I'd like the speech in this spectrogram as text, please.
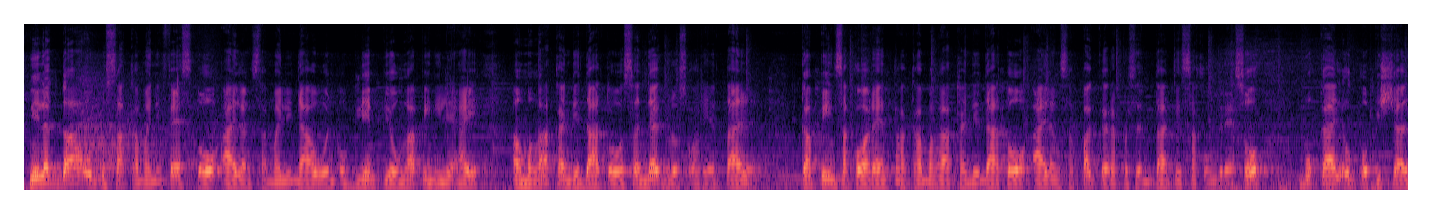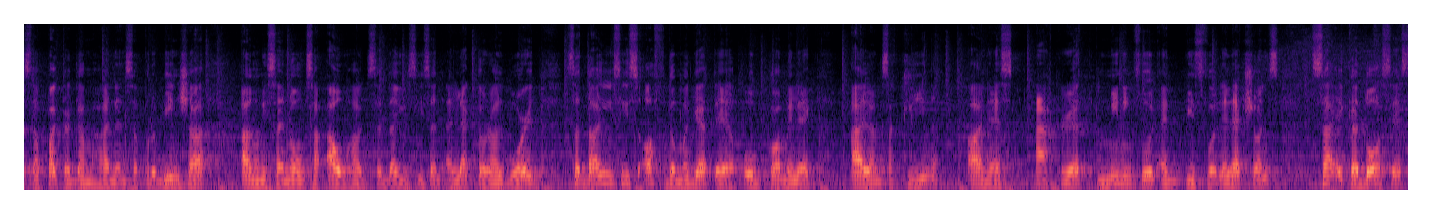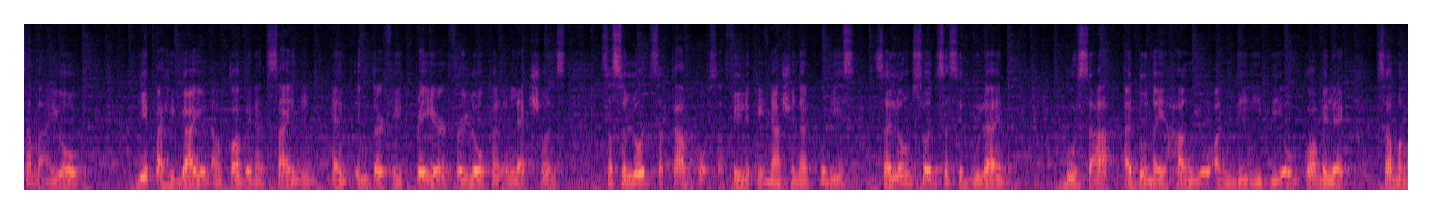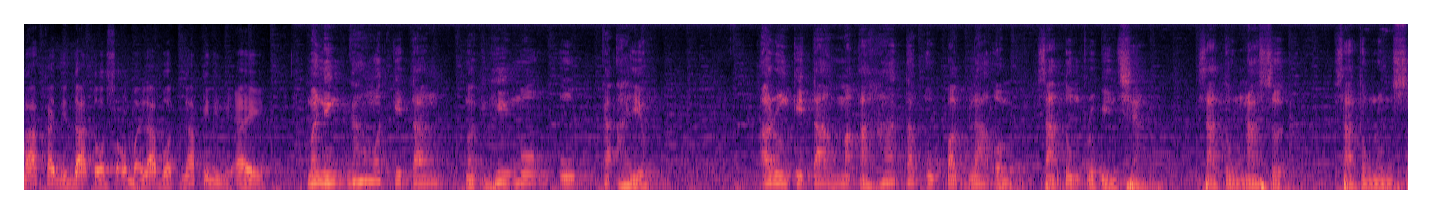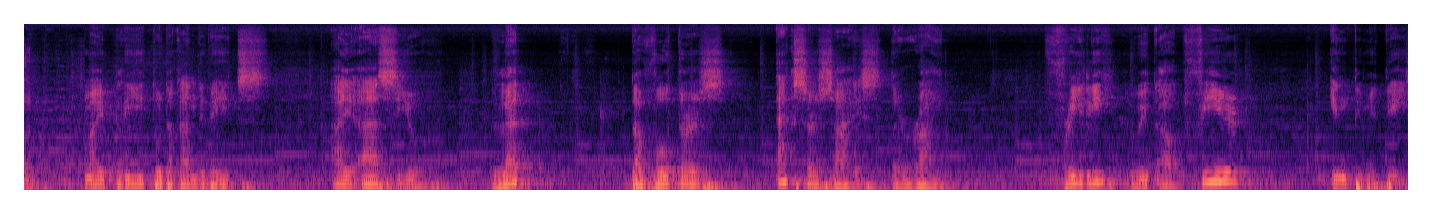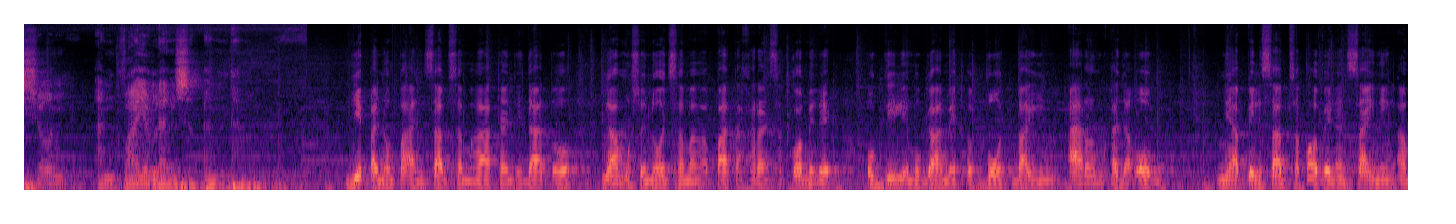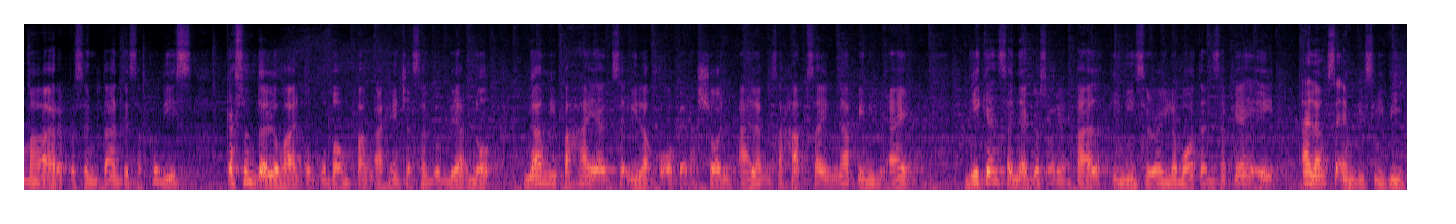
Nilagda og usa ka manifesto alang sa malinawon ug limpyo nga piniliay ang mga kandidato sa Negros Oriental. Kapin sa 40 ka mga kandidato alang sa pagkarepresentante sa Kongreso, bukal ug opisyal sa pagkagamhanan sa probinsya ang nisanong sa awhag sa Diocesan Electoral Board sa Diocese of Dumaguete ug Comelec alang sa clean, honest, accurate, meaningful and peaceful elections sa ika-12 sa Mayo. Gipahigayon ang covenant signing and interfaith prayer for local elections sa sulod sa kampo sa Philippine National Police sa lungsod sa Sibulan. Busa, adunay hangyo ang DEB o COMELEC sa mga kandidato sa umalabot nga piniliay. maningkamot kitang maghimo og kaayo aron kita makahatag og paglaom sa atong probinsya sa atong nasod sa atong lungsod My plea to the candidates, I ask you, let the voters exercise their right freely without fear, intimidation, and violence upon them. Gipanumpaan sab sa mga kandidato nga mosunod sa mga patakaran sa COMELEC og dili mo gamit og vote buying aron makadaog. Niapil sab sa covenant signing ang mga representante sa pulis, kasundaluhan ug ubang pang ahensya sa gobyerno nga mipahayag sa ilang kooperasyon alang sa hapsay nga piniliay. Gikan sa Negros Oriental, kini si Roy Lomotan sa PIA alang sa MDCV.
